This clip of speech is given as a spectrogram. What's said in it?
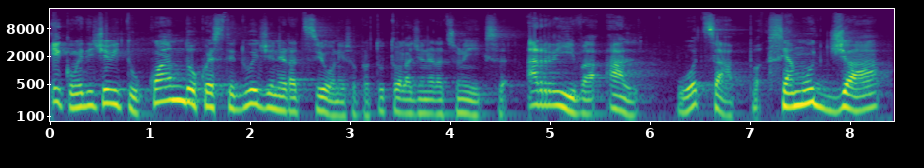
E come dicevi tu, quando queste due generazioni, soprattutto la generazione X, arriva al WhatsApp, siamo già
